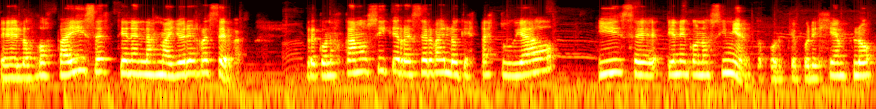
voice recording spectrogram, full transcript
eh, los dos países tienen las mayores reservas. Reconozcamos sí que reserva es lo que está estudiado y se tiene conocimiento, porque por ejemplo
